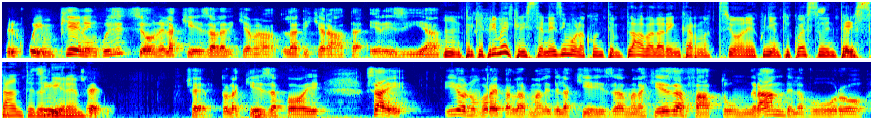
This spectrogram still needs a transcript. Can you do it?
per cui in piena inquisizione la Chiesa l'ha, dichiara- l'ha dichiarata eresia. Mm, perché prima il cristianesimo la contemplava la reincarnazione, quindi anche questo è interessante sì, da sì, dire. Certo. Certo, la Chiesa poi, sai, io non vorrei parlare male della Chiesa, ma la Chiesa ha fatto un grande lavoro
